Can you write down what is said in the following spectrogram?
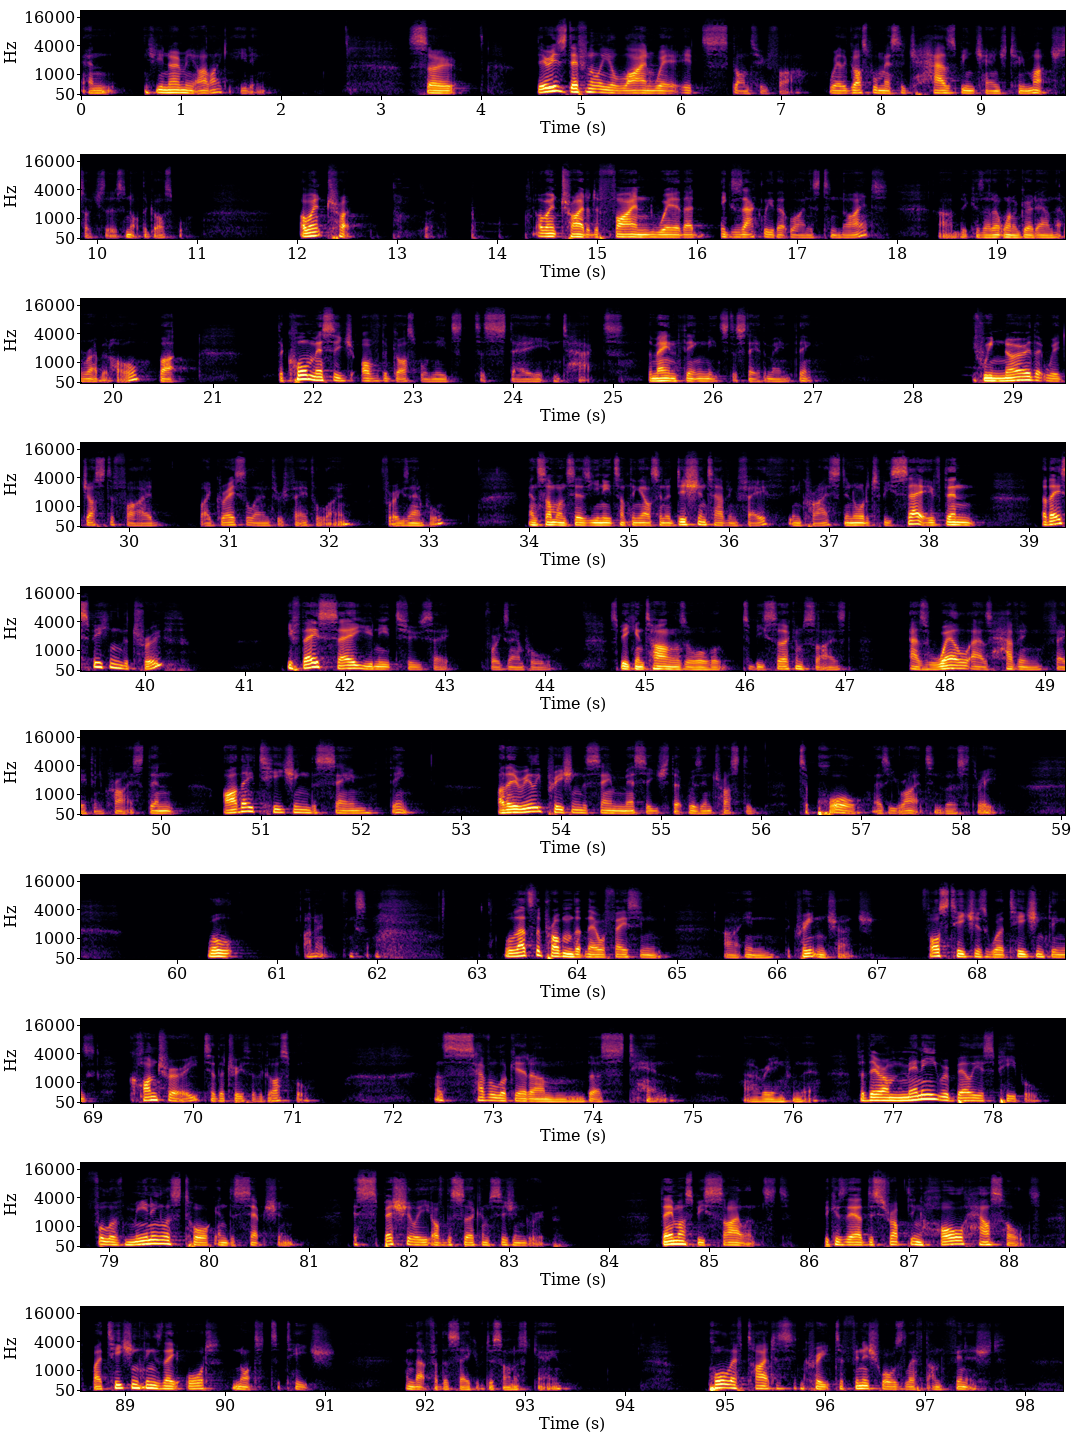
And if you know me, I like eating. So there is definitely a line where it's gone too far, where the gospel message has been changed too much, such that it's not the gospel. I won't try. Sorry, I won't try to define where that exactly that line is tonight, uh, because I don't want to go down that rabbit hole. But the core message of the gospel needs to stay intact the main thing needs to stay the main thing. If we know that we're justified by grace alone through faith alone, for example, and someone says you need something else in addition to having faith in Christ in order to be saved, then are they speaking the truth? If they say you need to, say, for example, speak in tongues or to be circumcised, as well as having faith in Christ, then are they teaching the same thing? Are they really preaching the same message that was entrusted to Paul as he writes in verse 3? Well, I don't think so. Well, that's the problem that they were facing uh, in the Cretan church. False teachers were teaching things contrary to the truth of the gospel. Let's have a look at um, verse 10, uh, reading from there. For there are many rebellious people, full of meaningless talk and deception especially of the circumcision group. They must be silenced because they are disrupting whole households by teaching things they ought not to teach, and that for the sake of dishonest gain. Paul left Titus in Crete to finish what was left unfinished,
